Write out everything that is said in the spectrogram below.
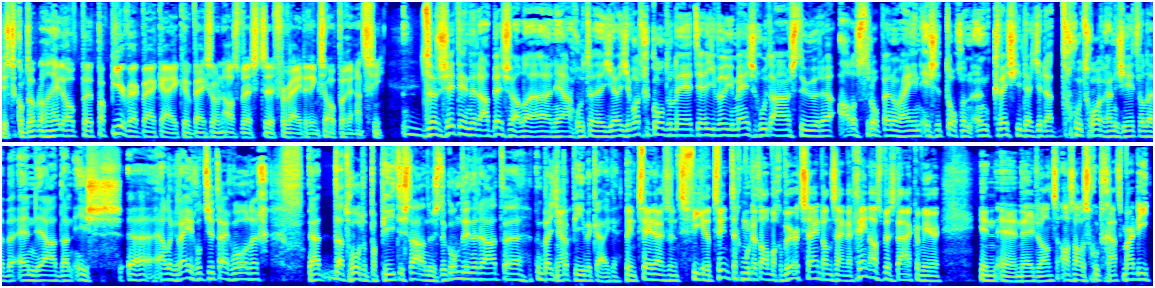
Dus er komt ook nog een hele hoop papierwerk bij kijken bij zo'n asbestverwijderingsoperatie. Er zit inderdaad best wel. Uh, nou ja, goed, uh, je, je wordt gecontroleerd, je, je, wil je mensen goed aansturen. Alles erop en omheen. Is het toch een, een kwestie dat je dat goed georganiseerd wil hebben. En ja, dan is uh, elk regeltje tegenwoordig. Ja, dat hoort op papier te staan. Dus er komt inderdaad een beetje ja. papier bekijken. In 2024 moet dat allemaal gebeurd zijn. Dan zijn er geen asbestdaken meer in Nederland. Als alles goed gaat. Maar die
